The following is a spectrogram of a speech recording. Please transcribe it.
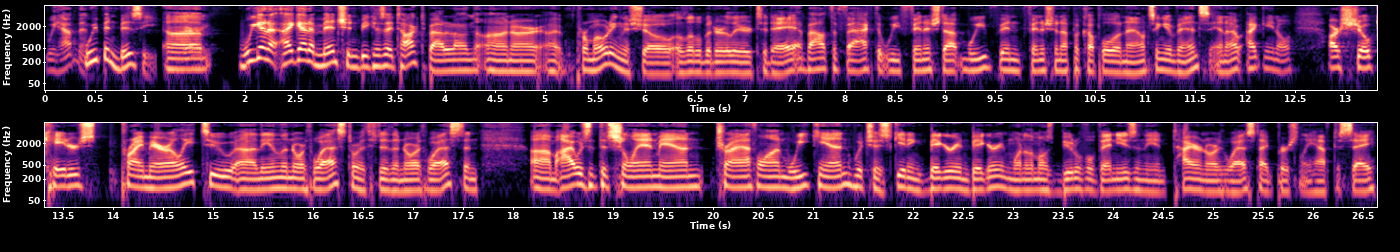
We have been. We've been busy. Um, we gotta. I gotta mention because I talked about it on on our uh, promoting the show a little bit earlier today about the fact that we finished up. We've been finishing up a couple of announcing events, and I, I you know, our show caters primarily to uh, the inland northwest or to the northwest, and. Um, I was at the Chelan Man Triathlon weekend, which is getting bigger and bigger in one of the most beautiful venues in the entire Northwest. I personally have to say.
